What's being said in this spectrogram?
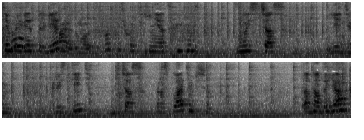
Всем привет, привет. А, я думала, ты фоткать хочешь? Нет. Мы сейчас едем крестить. Сейчас расплатимся. Одна доярка.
